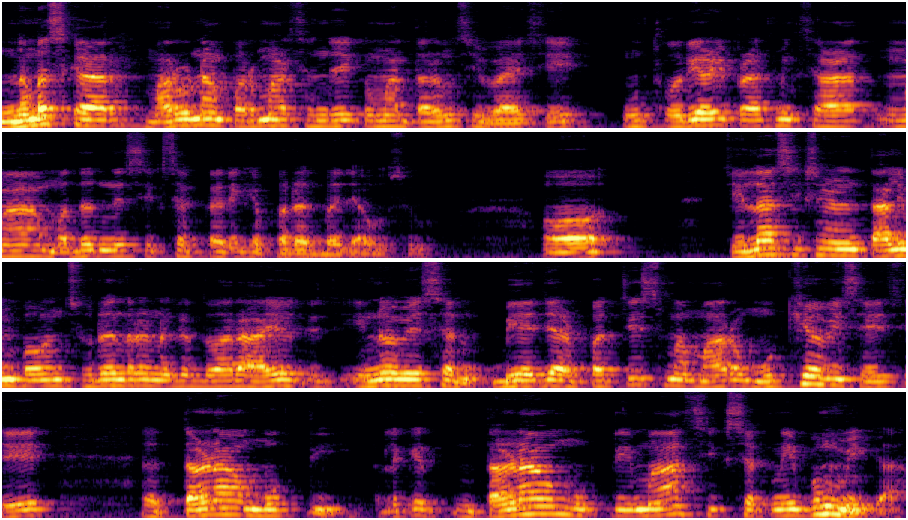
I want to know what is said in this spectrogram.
નમસ્કાર, મારું નામ પરમાર સંજય કુમાર ધરમસિંહભાઈ છે. હું થોરિયાળી પ્રાથમિક શાળામાં મદદની શિક્ષક તરીકે ફરજ બજાવું છું. જિલ્લા શિક્ષણ અને તાલીમ ભવન સુરેન્દ્રનગર દ્વારા આયોજિત ઇનોવેશન બે હજાર પચીસમાં મારો મુખ્ય વિષય છે, તણાવ મુક્તિ. એટલે કે તણાવ મુક્તિમાં શિક્ષકની ભૂમિકા.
